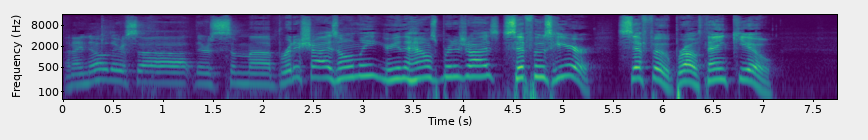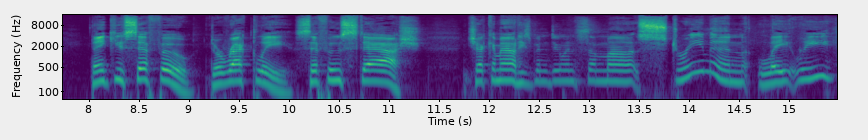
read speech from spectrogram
And I know there's uh there's some uh, British eyes only. You're in the house, British eyes. Sifu's here. Sifu, bro, thank you. Thank you, Sifu. Directly. Sifu's stash. Check him out. He's been doing some uh, streaming lately.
